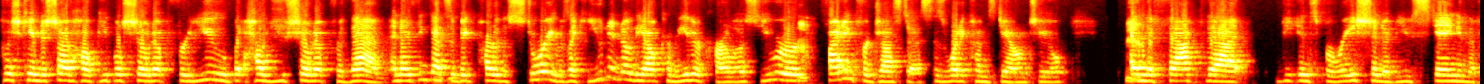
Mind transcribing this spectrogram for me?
push came to shove how people showed up for you but how you showed up for them and i think that's a mm-hmm. big part of the story was like you didn't know the outcome either carlos you were fighting for justice is what it comes down to yeah. and the fact that the inspiration of you staying in the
